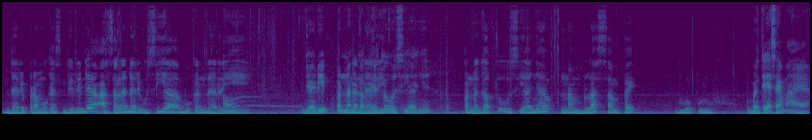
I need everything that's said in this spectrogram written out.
dari pramuka sendiri dia asalnya dari usia bukan dari Jadi penegak dari- itu usianya penegak tuh usianya 16 sampai 20 berarti SMA ya?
